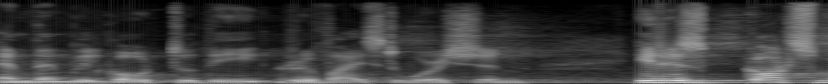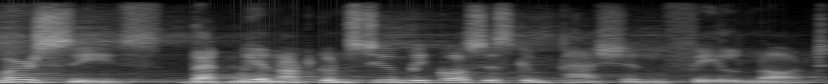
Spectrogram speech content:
and then we'll go to the revised version. It is God's mercies that we are not consumed because his compassion failed not.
